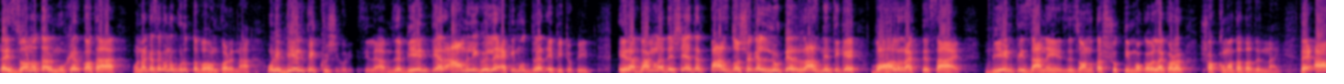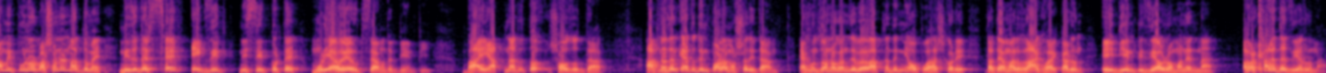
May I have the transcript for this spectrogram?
তাই জনতার মুখের কথা ওনার কাছে কোনো গুরুত্ব বহন করে না। উনি বিএনপি খুশি করেছিলাম যে বিএনপি আর আওয়ামী লীগ হইলে একই মুদ্রার এপিটপিট। এরা বাংলাদেশে এদের পাঁচ দশকের লুটের রাজনীতিকে বহাল রাখতে চায়। বিএনপি জানে যে জনতার শক্তি মোকাবেলা করার সক্ষমতা তাদের নাই। তাই আওয়ামী পুনর্বাসনের মাধ্যমে নিজেদের সেফ এক্সিট নিশ্চিত করতে মরিয়া হয়ে উঠছে আমাদের বিএনপি। ভাই, আপনারা তো সহযোদ্ধা। আপনাদেরকে এতদিন পরামর্শ দিতাম। এখন জনগণ যেভাবে আপনাদের নিয়ে উপহাস করে, তাতে আমার রাগ হয়, কারণ এই বিএনপি জিয়াউর রহমানের না, আবার খালেদা জিয়ারও না।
